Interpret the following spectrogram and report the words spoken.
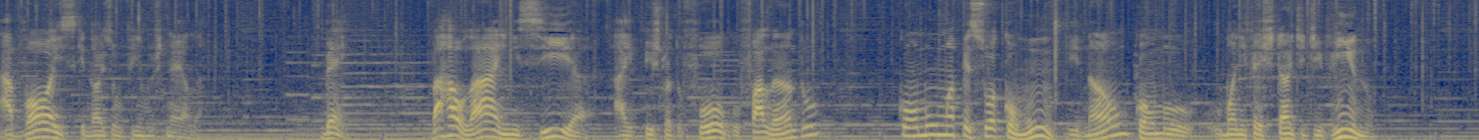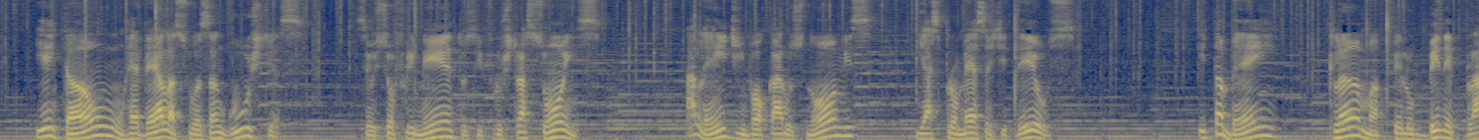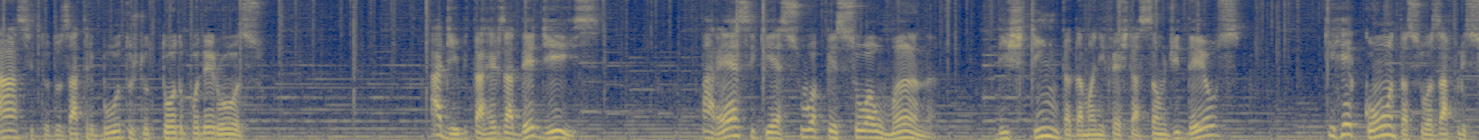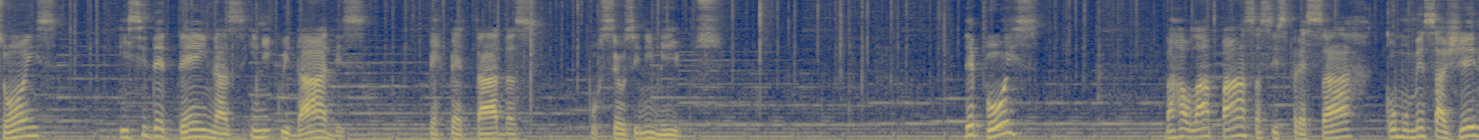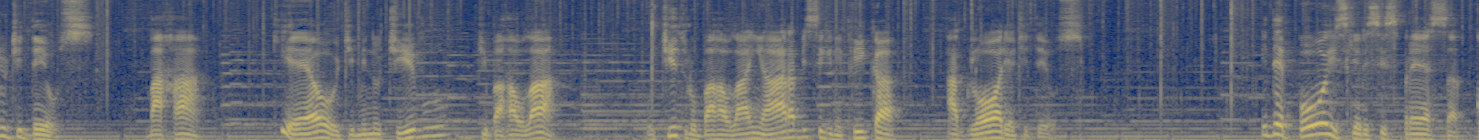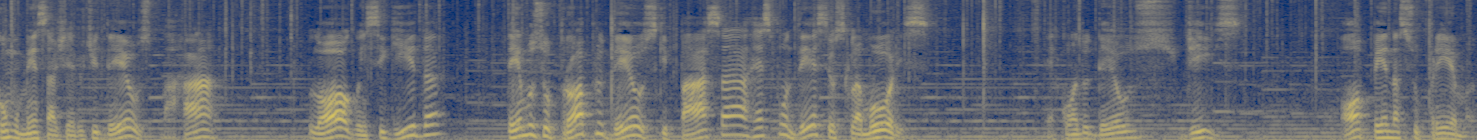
A voz que nós ouvimos nela. Bem, Bahá'u'lláh inicia a Epístola do Fogo falando como uma pessoa comum e não como o manifestante divino. E então revela suas angústias, seus sofrimentos e frustrações, além de invocar os nomes e as promessas de Deus, e também clama pelo beneplácito dos atributos do Todo-Poderoso. Adib Taherzadeh diz: Parece que é sua pessoa humana, distinta da manifestação de Deus, que reconta suas aflições e se detém nas iniquidades perpetradas por seus inimigos. Depois, Bahá'u'lláh passa a se expressar como mensageiro de Deus, Bahá, que é o diminutivo de Bahá'u'lláh. O título Bahá'u'lláh em árabe significa a glória de Deus. E depois que ele se expressa como mensageiro de Deus, Bahá, logo em seguida temos o próprio Deus que passa a responder seus clamores. É quando Deus diz: Ó pena suprema,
